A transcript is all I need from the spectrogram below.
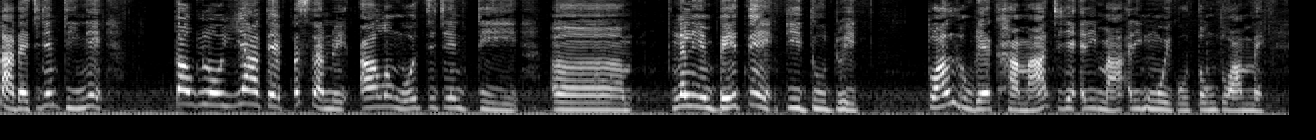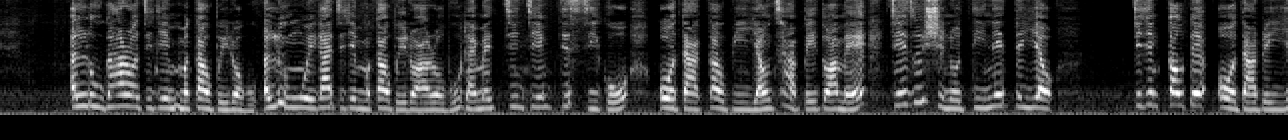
လာတဲ့ချင်းချင်းဒီနေ့ ကောက်လို့ရတဲ့ပတ်စံတွေအားလုံးကိုကြည်ချင်းဒီအမ်ငလျင်ဘေးတင်ပြည်သူတွေတွားလူတဲ့ခါမှာကြည်ချင်းအဲ့ဒီမှာအဲ့ဒီငွေကိုတုံးသွားမယ် အလူကတော့ကြည်ချင်းမကောက်ပေးတော့ဘူးအလူငွေကကြည်ချင်းမကောက်ပေးတော့တော့ဘူးဒါပေမဲ့ကျင်းချင်းပစ္စည်းကိုအော်တာကောက်ပြီးရောင်းချပေးသွားမယ်ကျေးဇူးရှင်တို့ဒီနေ့တယောက် ချင်းချင်းကောက်တဲ့ order တွေရ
